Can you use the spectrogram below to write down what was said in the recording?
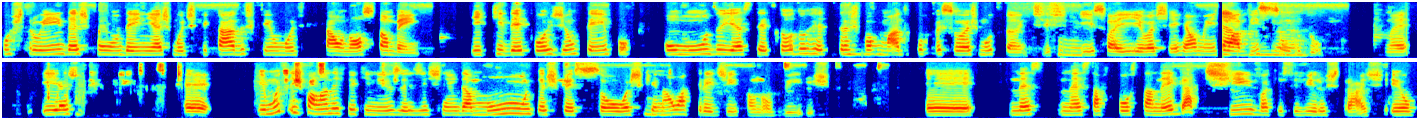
construídas com DNAs modificados que iam modificar o nosso também, e que depois de um tempo o mundo ia ser todo transformado por pessoas mutantes. Sim. Isso aí eu achei realmente um absurdo, né? E, a, é, e, muito, e falando em fake news, existem ainda muitas pessoas que não acreditam no vírus. É, nessa força negativa que esse vírus traz. Eu,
